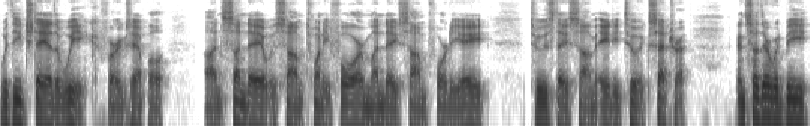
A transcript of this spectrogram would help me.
with each day of the week. For example, on Sunday it was Psalm 24, Monday Psalm 48, Tuesday Psalm 82, etc. And so there would be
